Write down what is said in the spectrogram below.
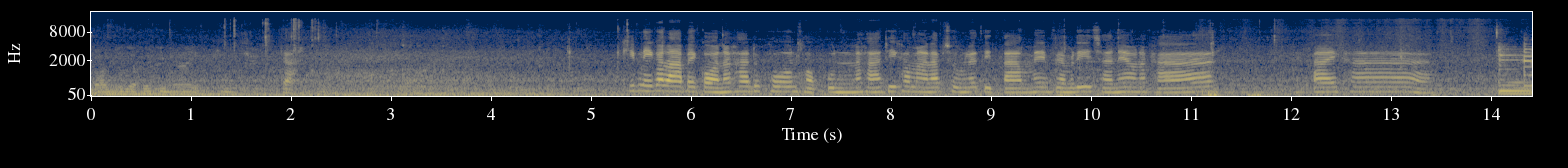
ช้อนนี้เดียวเพื่อกินง่ายจ้ะคลิปนี้ก็ลาไปก่อนนะคะทุกคนขอบคุณนะคะ ที่เข้ามารับชมและติดตามแม่ Family Channel นะคะบ๊ายบายค่ะ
